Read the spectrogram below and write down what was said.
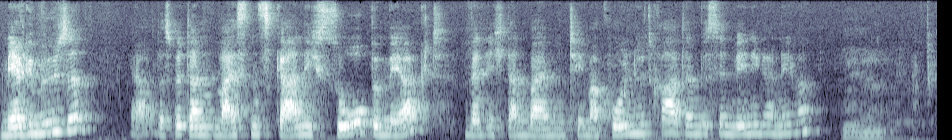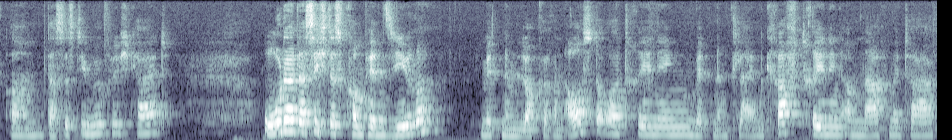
mehr Gemüse. Ja, das wird dann meistens gar nicht so bemerkt, wenn ich dann beim Thema Kohlenhydrate ein bisschen weniger nehme. Mhm. Ähm, das ist die Möglichkeit. Oder dass ich das kompensiere mit einem lockeren Ausdauertraining, mit einem kleinen Krafttraining am Nachmittag,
